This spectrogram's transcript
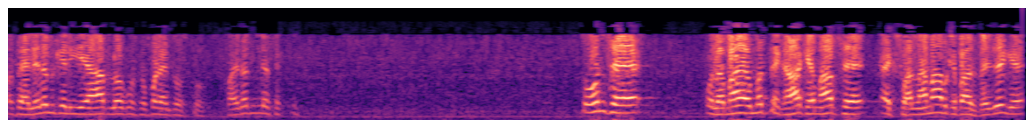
اور پہلے علم کے لیے آپ لوگ اس کو پڑھیں تو اس کو فائدہ نہیں لے سکتے۔ تو ان سے علماء امت نے کہا کہ ہم آپ سے ایک سوالنامہ آپ کے پاس بھیجیں گے۔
